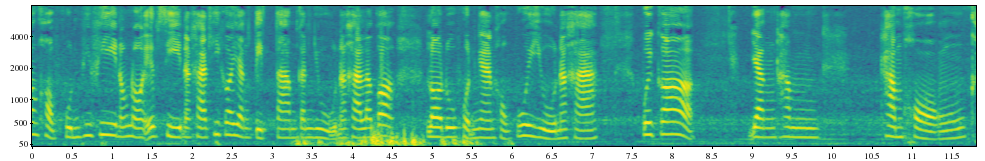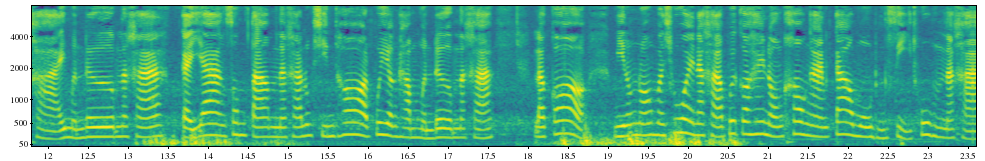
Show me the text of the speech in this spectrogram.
ต้องขอบคุณพี่ๆน้องๆ FC นะคะ ที่ก็ยังติดตามกันอยู่นะคะ แล้วก็รอดูผลงานของปุ้ยอยู่นะคะ ปุ้ยก็ยังทำ ทำของขายเหมือนเดิมนะคะ ไก่ย่างส้มตำนะคะ ลูกชิ้นทอดปุ้ยยังทำเหมือนเดิมนะคะ แล้วก็มีน้องๆมาช่วยนะคะปุ้ยก็ให้น้องเข้างาน9โมงถึง4ทุ่มนะคะ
